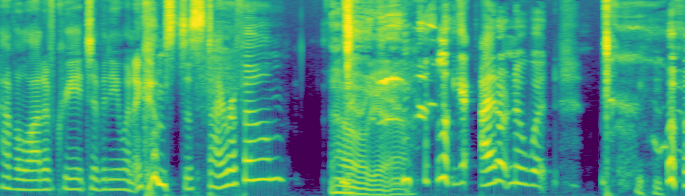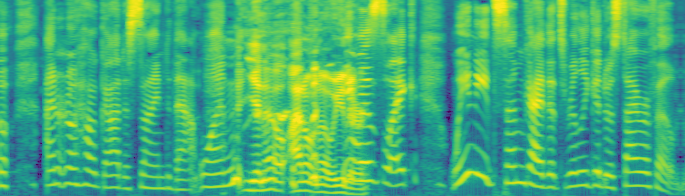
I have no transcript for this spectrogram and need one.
have a lot of creativity when it comes to styrofoam. Oh yeah, like I don't know what I don't know how God assigned that one. you know, I don't know He either. was like, "We need some guy that's really good with styrofoam.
